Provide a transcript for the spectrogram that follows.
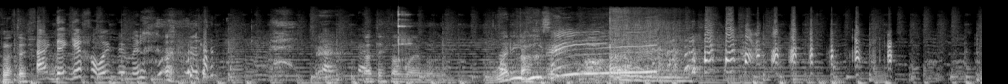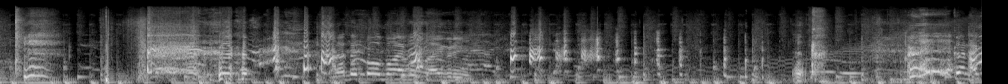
Laat even. Ek dink jy gaan ooit weer kyk. Laat even mooi worden. What did he say? Het mooi worden, mijn vriend. Kan ek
